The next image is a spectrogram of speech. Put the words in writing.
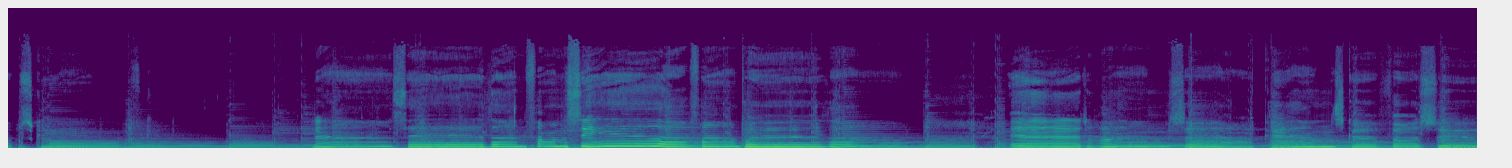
opskyde. Lad sæden from sider fra brødre, at rense og ganske forsøge.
